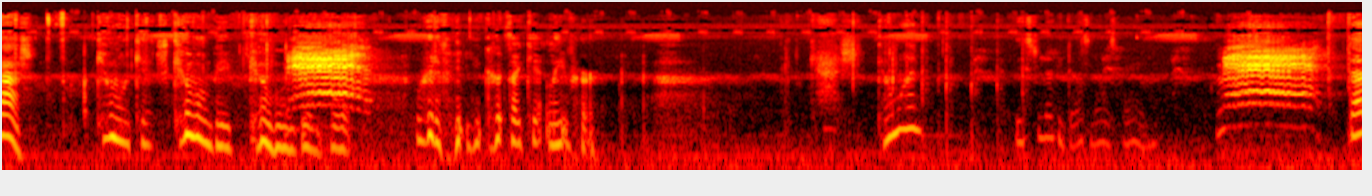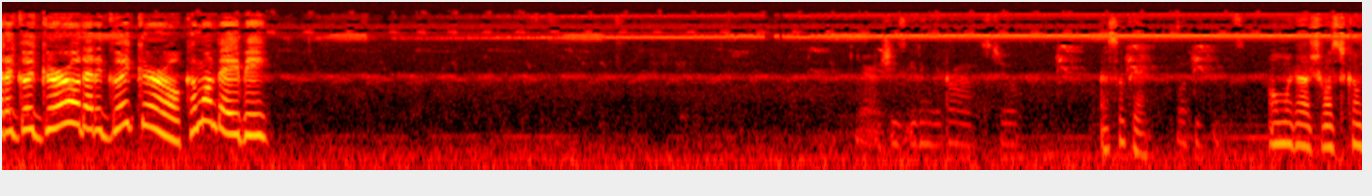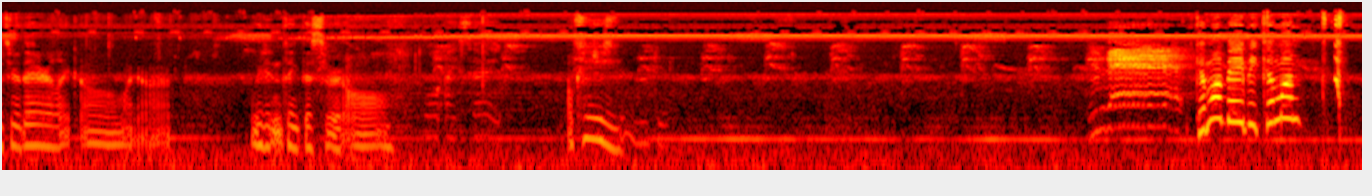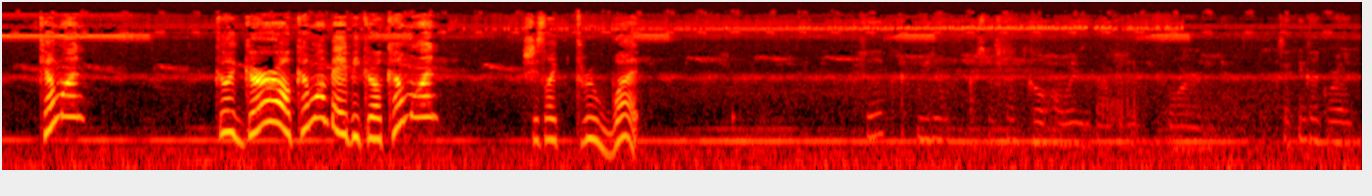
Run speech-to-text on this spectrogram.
Cash. Come on, Cash. Come on, baby. Come on, good boy. Where did he goes? I can't leave her. Cash, come on. At least you know he does know his name. That a good girl. That a good girl. Come on, baby. Yeah, she's eating the grass too. That's okay. Oh my God, she wants to come through there. Like, oh my God. We didn't think this through at all. Well, I said. Okay. Come on, baby. Come on. Come on. Good girl. Come on, baby girl. Come on. She's like, through what? I feel like we supposed to go all the way back of the barn. Because I think like we're like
